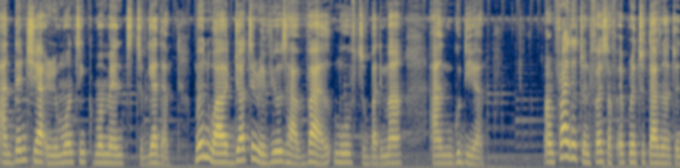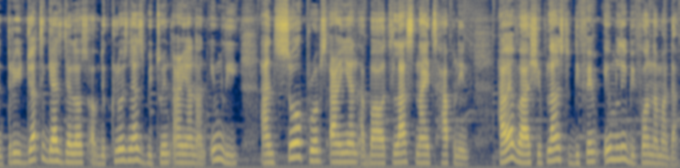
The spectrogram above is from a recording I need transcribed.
and then share a romantic moment together. Meanwhile, Jyoti reveals her vile move to Badima and Gudiya. On Friday, 21st of April 2023, Jyoti gets jealous of the closeness between Aryan and Imli and so probes Aryan about last night's happening. However, she plans to defame Imli before Namada.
